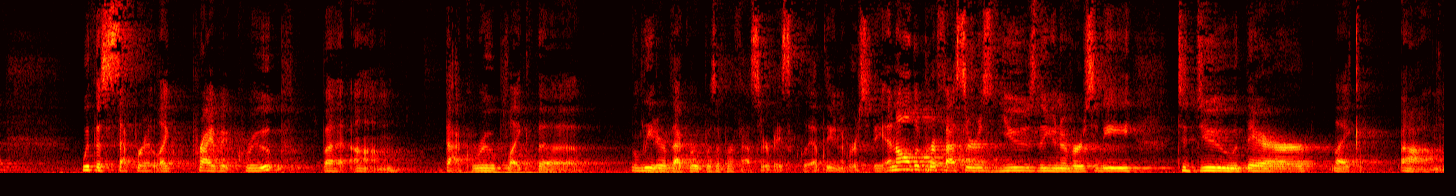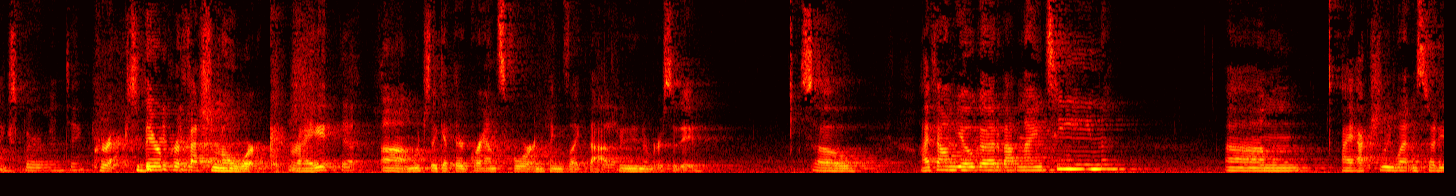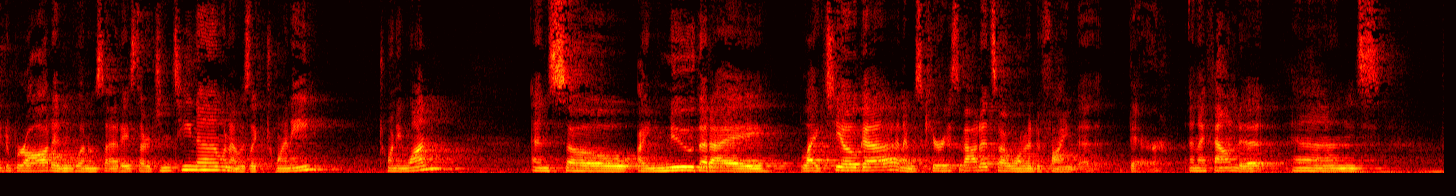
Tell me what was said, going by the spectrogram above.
with a separate like private group, but um, that group like the the leader of that group was a professor basically at the university. And all the professors use the university to do their like um, Experimenting. correct their professional work right Yeah. um, which they get their grants for and things like that through the university so i found yoga at about 19 um, i actually went and studied abroad in buenos aires argentina when i was like 20 21 and so I knew that I liked yoga and I was curious about it, so I wanted to find it there. And I found it and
